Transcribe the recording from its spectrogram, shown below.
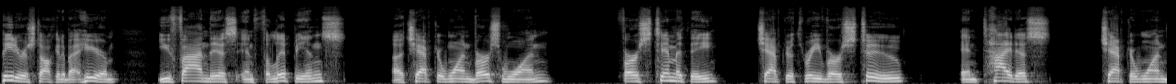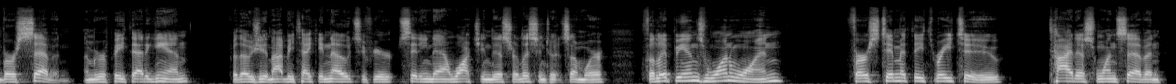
Peter is talking about here, you find this in Philippians uh, chapter 1, verse 1, 1 Timothy chapter 3, verse 2, and Titus chapter 1, verse 7. Let me repeat that again for those of you that might be taking notes if you're sitting down watching this or listening to it somewhere. Philippians 1 1, 1 Timothy 3 2, Titus 1 7,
